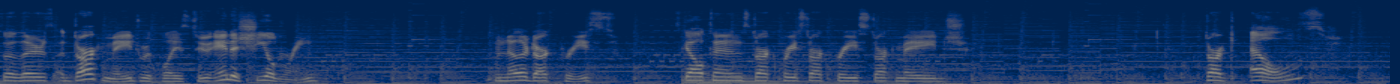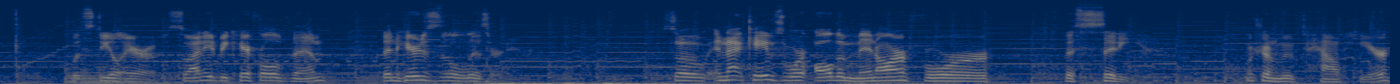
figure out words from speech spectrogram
So there's a Dark Mage with Blaze 2 and a Shield Ring. Another Dark Priest. Skeletons, Dark Priest, Dark Priest, Dark Mage. Dark Elves with Steel Arrows. So I need to be careful of them. Then here's the Lizard. So in that cave's where all the men are for the city. I'm just gonna move Tao here.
